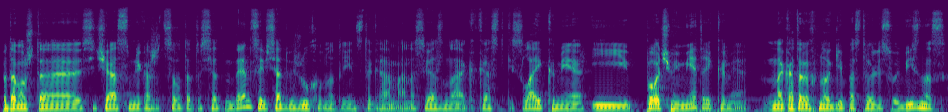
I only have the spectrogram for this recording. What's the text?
Потому что сейчас, мне кажется, вот эта вся тенденция, вся движуха внутри Инстаграма, она связана как раз-таки с лайками и прочими метриками, на которых многие построили свой бизнес.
